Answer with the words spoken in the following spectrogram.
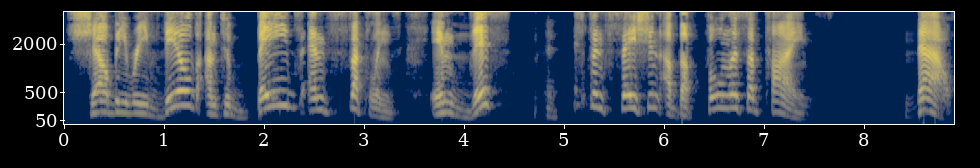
shall be revealed unto babes and sucklings in this dispensation of the fullness of times. Now,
